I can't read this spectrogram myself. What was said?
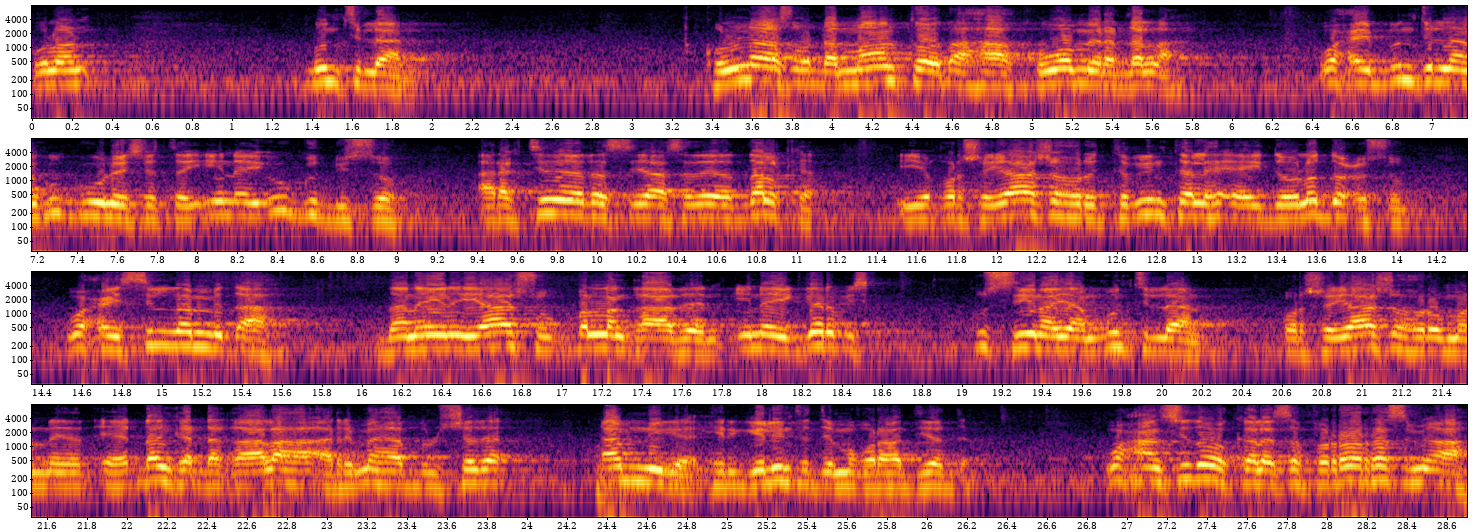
kulan puntland kulanadaas oo dhammaantood ahaa kuwo midho dhal ah. Waxay puntland ku guulaysatay in ay u gudbiso aragtideeda siyaasadeeda dalka iyo qorshayaasha horitabinta leh ee dowladda cusub. Waxay si la mid ah danaynayaashu ballan qaadeen inay garab ku siinayaan puntland qorshayaasha horumarneed ee dhanka dhaqaalaha arrimaha bulshada amniga hirgelinta dimuqraadiyadda. Waxaan sidoo kale safarro rasmi ah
